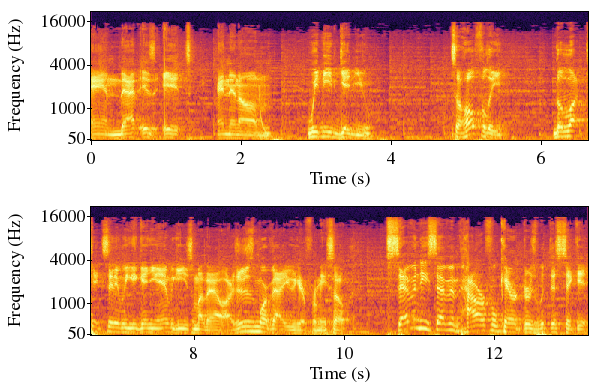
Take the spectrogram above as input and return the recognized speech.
and that is it. And then um, we need Ginyu. So hopefully the luck kicks in and we can get you and we can use some other LRs. There's just more value here for me. So 77 powerful characters with this ticket.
